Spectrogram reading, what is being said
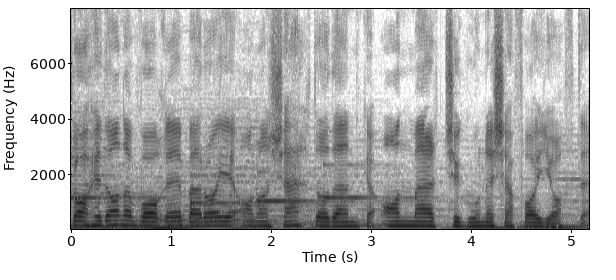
شاهدان واقع برای آنان شهر دادند که آن مرد چگونه شفا یافته.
